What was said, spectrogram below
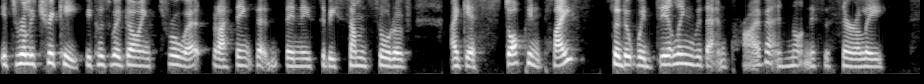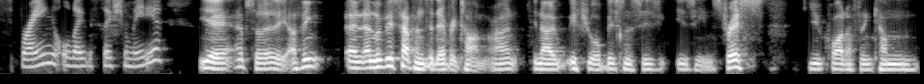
it's really tricky because we're going through it but i think that there needs to be some sort of i guess stop in place so that we're dealing with that in private and not necessarily spraying all over social media yeah, absolutely. I think, and, and look, this happens at every time, right? You know, if your business is is in stress, you quite often come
